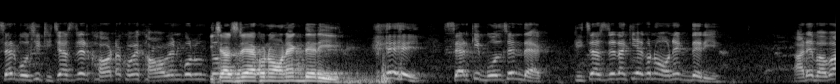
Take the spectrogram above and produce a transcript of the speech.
স্যার বলছি টিচার্স ডে খাওয়াটা কবে খাওয়াবেন বলুন তো? টিচার্স ডে এখনও অনেক দেরি। হেই স্যার কি বলছেন দেখ টিচার্স ডেটা কি এখনও অনেক দেরি? আরে বাবা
